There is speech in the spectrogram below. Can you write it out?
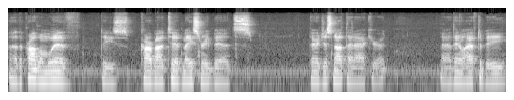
Uh, the problem with these carbide tip masonry bits they're just not that accurate. Uh, they don't have to be.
